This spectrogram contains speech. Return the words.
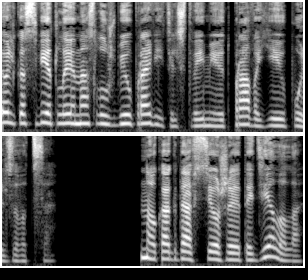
Только светлые на службе у правительства имеют право ею пользоваться. Но когда все же это делала,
